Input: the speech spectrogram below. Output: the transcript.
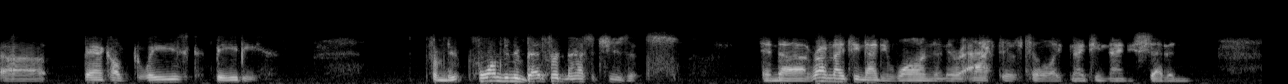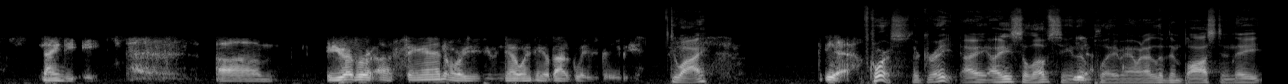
uh, band called Glazed Baby, from New, formed in New Bedford, Massachusetts, in uh, around 1991, and they were active till like 1997, 98. Um, are you ever a fan or you know anything about Glazed Baby? Do I? Yeah. Of course, they're great. I, I used to love seeing them Yeah. play, man. When I lived in Boston, they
